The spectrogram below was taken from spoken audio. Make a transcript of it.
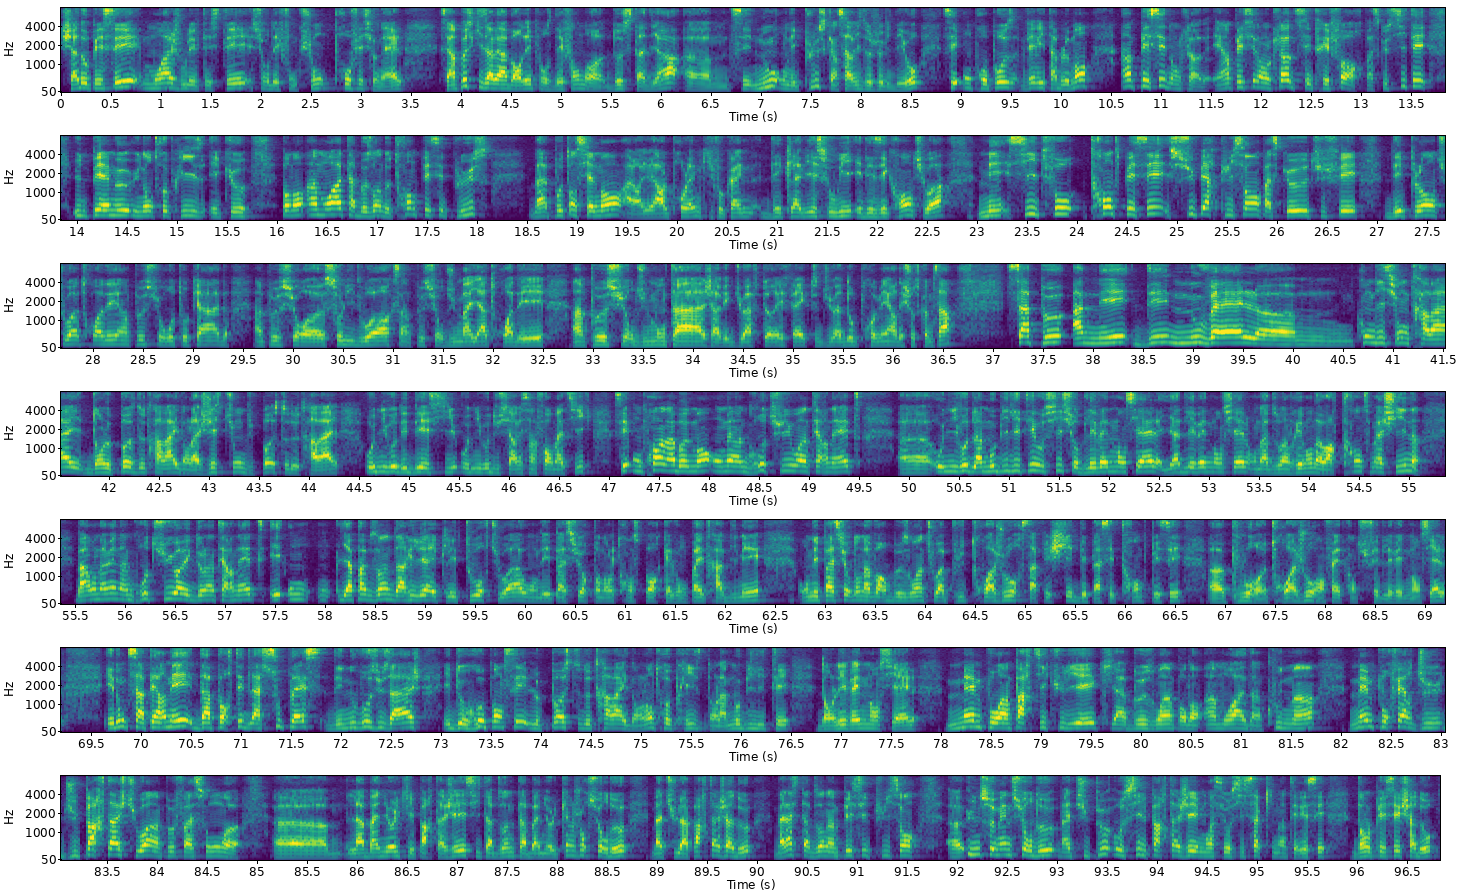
Shadow PC, moi je voulais le tester sur des fonctions professionnelles. C'est un peu ce qu'ils avaient abordé pour se défendre de Stadia. Euh, c'est nous, on est plus qu'un service de jeux vidéo, c'est on propose véritablement un PC dans le cloud. Et un PC dans le cloud, c'est très fort parce que si tu es une PME, une entreprise et que pendant un mois, tu as besoin de 30 PC de plus, bah potentiellement, alors il y avoir le problème qu'il faut quand même des claviers souris et des écrans, tu vois, mais s'il te faut 30 PC super puissants parce que tu fais des plans, tu vois, 3D un peu sur AutoCAD, un peu sur euh, SolidWorks, un peu sur du Maya 3D, un peu sur du montage avec du After Effects, du Adobe Premiere, des choses comme ça, ça peut amener des nouvelles euh, conditions de travail dans le poste de travail, dans la gestion du poste de travail, au niveau des DSI, au niveau du service informatique. C'est on prend un abonnement, on met un gros tuyau internet, euh, au niveau de la mobilité aussi sur de l'événementiel, il y a de l'événementiel, on a besoin vraiment d'avoir 30 machines. Bah, on amène un gros tuyau avec de l'internet et il n'y a pas besoin d'arriver avec les tours, tu vois, où on n'est pas sûr pendant le transport qu'elles vont pas être abîmées. On n'est pas sûr d'en avoir besoin, tu vois, plus de 3 jours. Ça fait chier de déplacer 30 PC euh, pour 3 jours en fait quand tu fais de l'événementiel. Et donc ça permet d'apporter de la souplesse, des nouveaux usages et de repenser le poste de travail dans l'entreprise, dans la mobilité, dans l'événementiel, même pour un particulier qui a besoin pendant un mois d'un coup de main, même pour faire du, partage, tu vois, un peu façon euh, euh, la bagnole qui est partagée. Si tu as besoin de ta bagnole 15 jours sur deux, bah, tu la partages à deux. Bah, là, si tu as besoin d'un PC puissant euh, une semaine sur deux, bah, tu peux aussi le partager. Moi, c'est aussi ça qui m'intéressait dans le PC Shadow.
